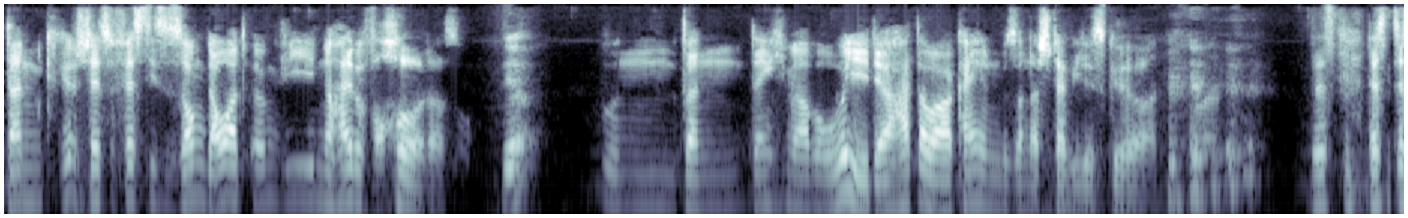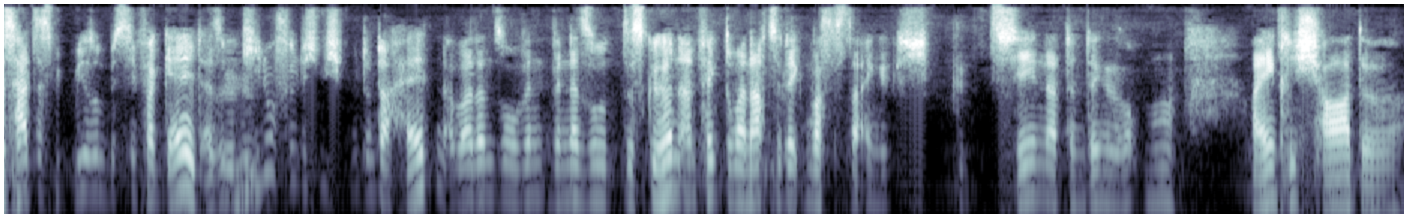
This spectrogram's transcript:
dann stellst du fest, die Saison dauert irgendwie eine halbe Woche oder so. Ja. Und dann denke ich mir aber, ui, der hat aber kein besonders stabiles Gehirn. Das, das, das hat es mit mir so ein bisschen vergällt. Also im Mhm. Kino fühlte ich mich gut unterhalten, aber dann so, wenn, wenn dann so das Gehirn anfängt, drüber nachzudenken, was es da eigentlich geschehen hat, dann denke ich so, hm, eigentlich schade.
